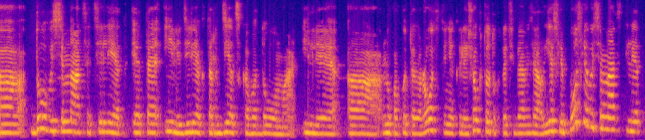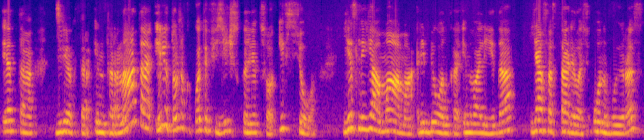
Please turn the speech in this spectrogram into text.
А, до 18 лет это или директор детского дома, или а, ну, какой-то родственник, или еще кто-то, кто тебя взял. Если после 18 лет, это директор интерната или тоже какое-то физическое лицо. И все. Если я мама ребенка инвалида, я состарилась, он вырос,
